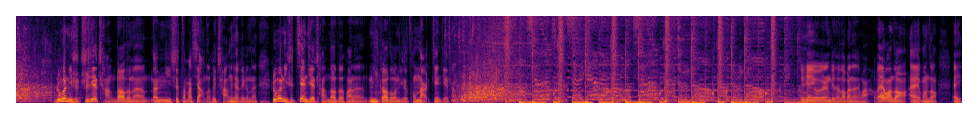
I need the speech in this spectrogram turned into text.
如果你是直接尝到的呢，那你是怎么想的？会尝一下这个呢？如果你是间接尝到的话呢，你告诉我你是从哪儿间接尝到的？那天有个人给他老板打电话，喂，王总，哎，王总，哎，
